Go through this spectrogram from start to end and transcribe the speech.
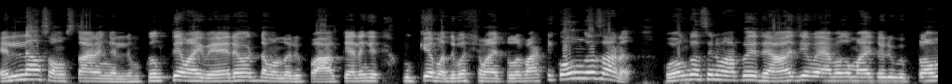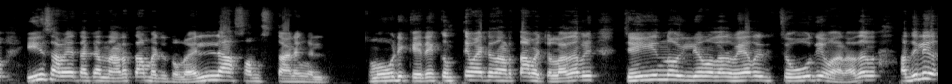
എല്ലാ സംസ്ഥാനങ്ങളിലും കൃത്യമായി വേരോട്ടമുള്ള ഒരു പാർട്ടി അല്ലെങ്കിൽ മുഖ്യ പ്രതിപക്ഷമായിട്ടുള്ള പാർട്ടി കോൺഗ്രസ് ആണ് കോൺഗ്രസിന് മാത്രമേ രാജ്യവ്യാപകമായിട്ടൊരു വിപ്ലവം ഈ സമയത്തൊക്കെ നടത്താൻ പറ്റത്തുള്ളൂ. എല്ലാ സംസ്ഥാനങ്ങളിലും. മോഡിക്കെതിരെ കൃത്യമായിട്ട് നടത്താൻ പറ്റുള്ളൂ. അത് അവർ ചെയ്യുന്നോ ഇല്ലയോ എന്നുള്ളത് വേറൊരു ചോദ്യമാണ്. അത് അതിൽ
